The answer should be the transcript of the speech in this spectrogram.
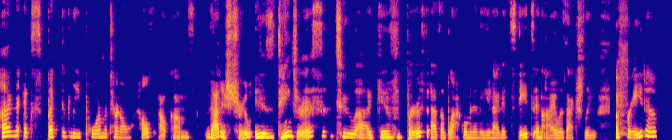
unexpectedly poor maternal health outcomes. That is true. It is dangerous to uh, give birth as a black woman in the united states and i was actually afraid of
